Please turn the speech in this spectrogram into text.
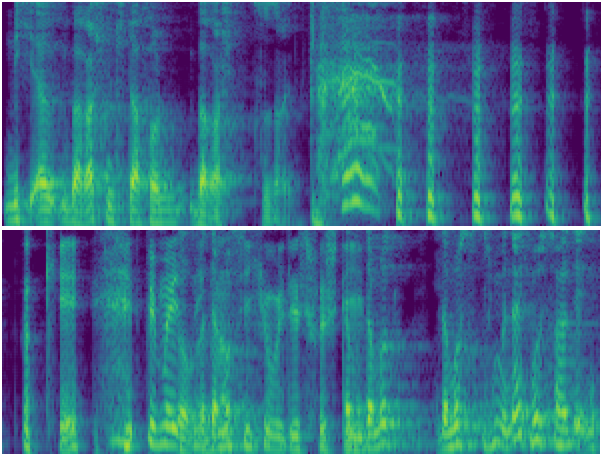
nicht äh, überraschend davon überrascht zu sein. okay. Ich bin mir jetzt so, nicht ganz sicher, ob ich das verstehe. Da, da, muss, da muss, ich, ne, ich musste halt,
